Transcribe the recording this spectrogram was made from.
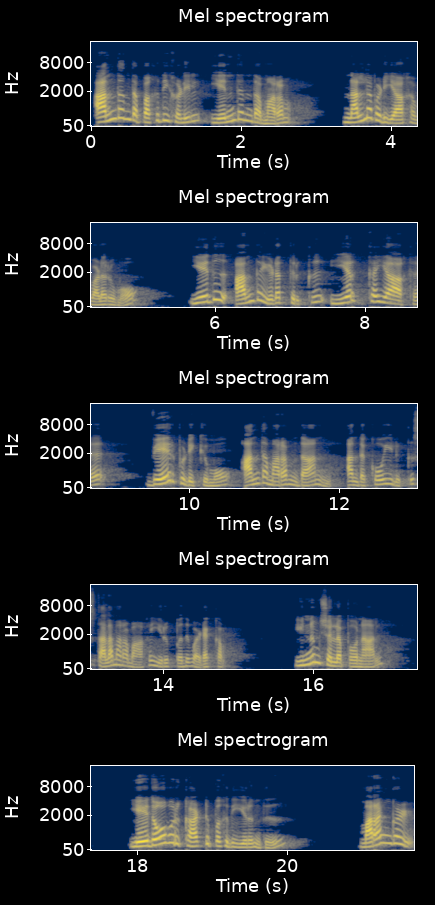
அந்தந்த பகுதிகளில் எந்தெந்த மரம் நல்லபடியாக வளருமோ? எது அந்த இடத்திற்கு இயற்கையாக வேர் பிடிக்குமோ? அந்த மரம்தான் அந்த கோயிலுக்கு ஸ்தலமரமாக இருப்பது வழக்கம். இன்னும் சொல்லப்போனால் ஏதோ ஒரு காட்டுப்பகுதி இருந்து மரங்கள்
